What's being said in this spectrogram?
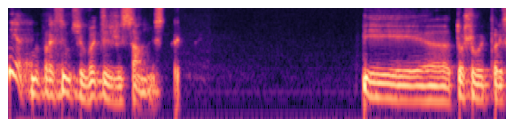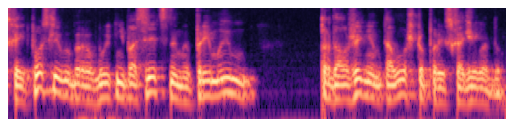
Нет, мы проснемся в этой же самой стране. И э, то, что будет происходить после выборов, будет непосредственным и прямым продолжением того, что происходило до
